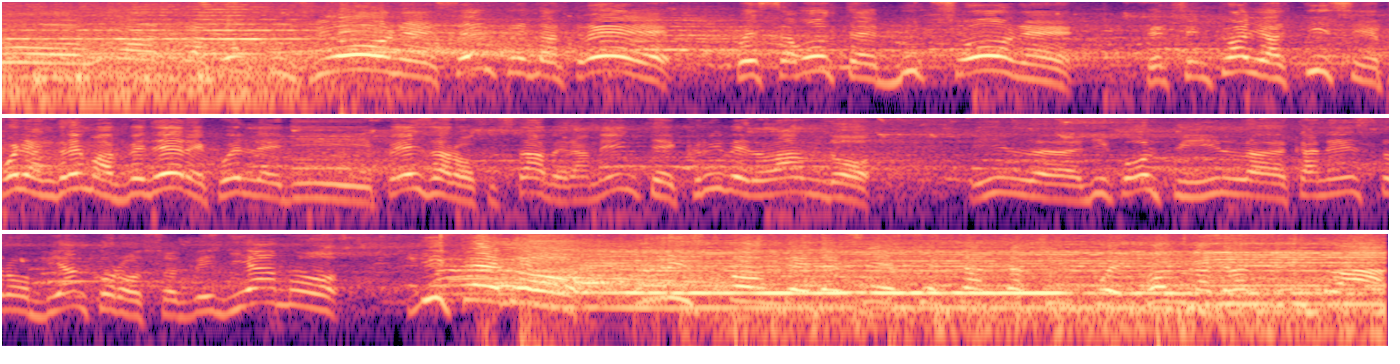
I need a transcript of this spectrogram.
Un'altra conclusione, sempre da tre, questa volta è Buzzone, percentuali altissime, poi andremo a vedere quelle di Pesaro che sta veramente crivellando il, di colpi il canestro bianco-rosso. Vediamo Di Febo risponde del 6,75 con una gran tripla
